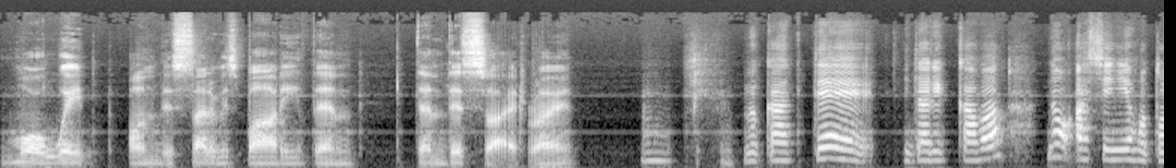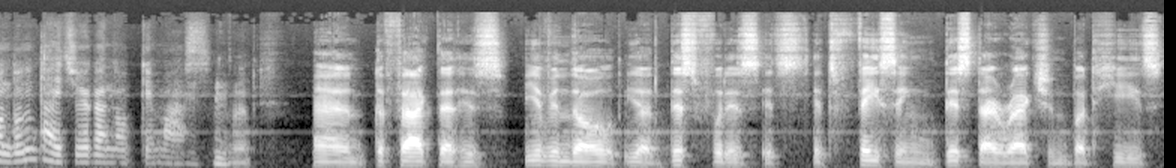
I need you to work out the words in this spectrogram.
more weight on this side of his body than than this side, right? 向かって左側の足にほとんどの体重が乗ってます。 and the fact that his even though yeah this foot is it's it's facing this direction, but he's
